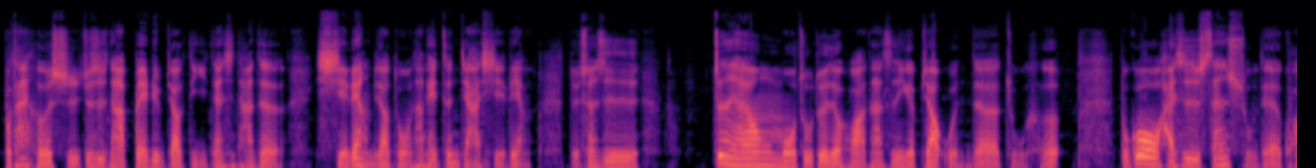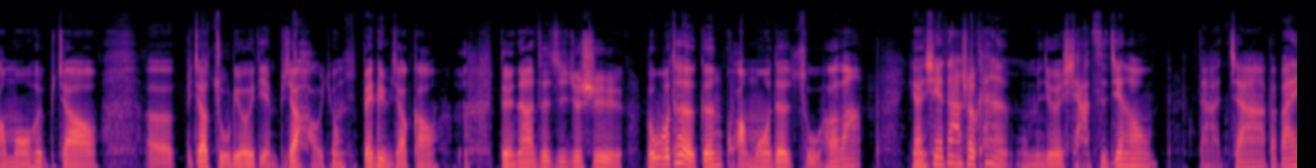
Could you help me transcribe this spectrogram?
不太合适，就是它倍率比较低，但是它的血量比较多，它可以增加血量，对，算是。真的要用魔族队的话，它是一个比较稳的组合。不过还是三属的狂魔会比较，呃，比较主流一点，比较好用，倍率比较高。对，那这只就是罗伯特跟狂魔的组合啦。感谢大家收看，我们就下次见喽，大家拜拜。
